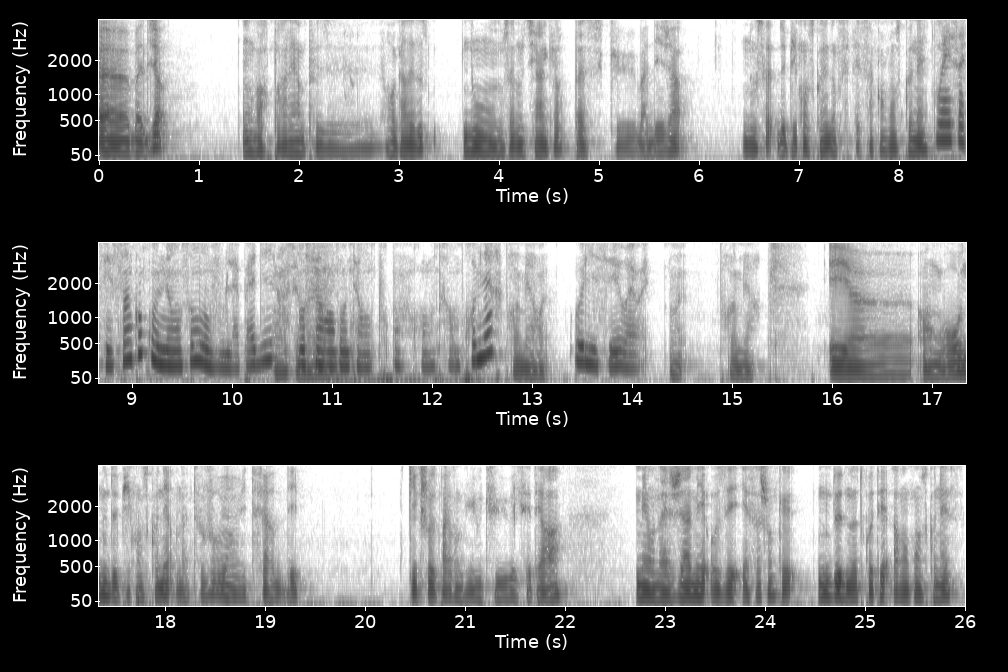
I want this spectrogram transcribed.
Euh, bah déjà, on va reparler un peu de regard des autres. Nous, on- ça nous tient à cœur parce que bah déjà, nous, ça, depuis qu'on se connaît, donc ça fait 5 ans qu'on se connaît. Ouais, ça fait 5 ans qu'on est ensemble, on vous l'a pas dit. Ouais, on s'est rencontrés en, rencontrés en première, Première, ouais. au lycée, ouais, ouais. Première. Et euh, en gros, nous, depuis qu'on se connaît, on a toujours eu envie de faire des quelque chose, par exemple YouTube, etc. Mais on n'a jamais osé. Et sachant que nous deux, de notre côté, avant qu'on se connaisse,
